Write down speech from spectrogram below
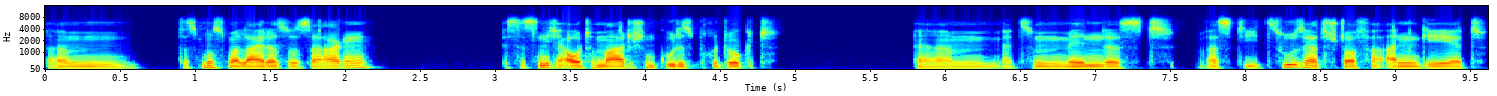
ähm, das muss man leider so sagen, es ist nicht automatisch ein gutes Produkt. Ähm, zumindest was die Zusatzstoffe angeht,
